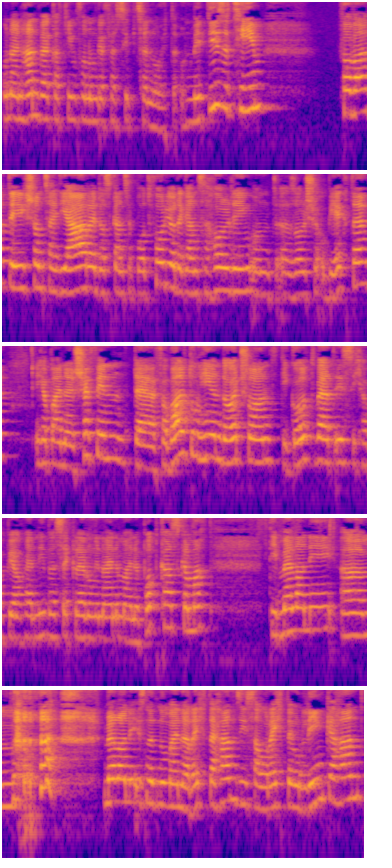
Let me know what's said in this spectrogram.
und ein Handwerkerteam von ungefähr 17 Leute. Und mit diesem Team verwalte ich schon seit Jahren das ganze Portfolio, der ganze Holding und äh, solche Objekte. Ich habe eine Chefin der Verwaltung hier in Deutschland, die Gold wert ist. Ich habe ja auch eine Liebeserklärung in einem meiner Podcasts gemacht die Melanie. Ähm, Melanie ist nicht nur meine rechte Hand, sie ist auch rechte und linke Hand.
